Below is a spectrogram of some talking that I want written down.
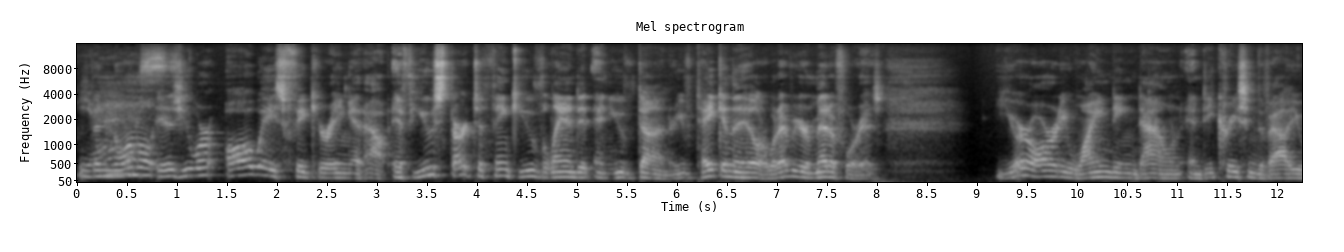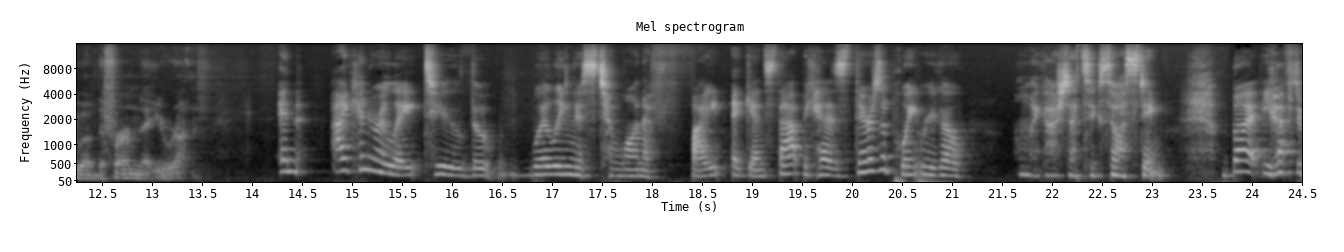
The normal is you are always figuring it out. If you start to think you've landed and you've done, or you've taken the hill, or whatever your metaphor is, you're already winding down and decreasing the value of the firm that you run. And I can relate to the willingness to want to fight against that because there's a point where you go, oh my gosh, that's exhausting. But you have to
